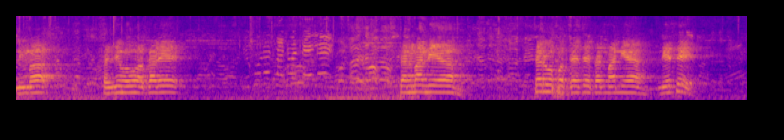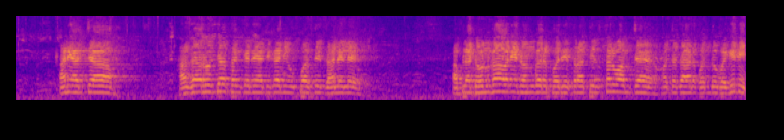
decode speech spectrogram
निंबा संजय भाऊ आखाडे सन्माननीय सर्व पक्षाचे सन्मान्य नेते आणि आजच्या हजारोच्या संख्येने या ठिकाणी उपस्थित झालेले आपल्या डोनगाव आणि डोंगर परिसरातील सर्व आमच्या मतदार बंधू भगिनी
